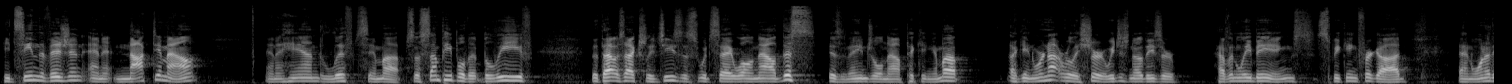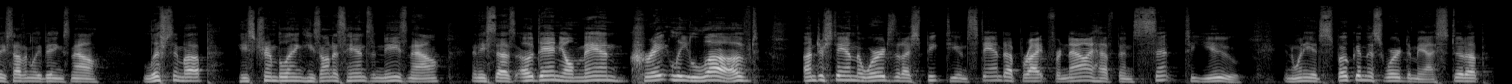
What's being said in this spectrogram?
he'd seen the vision and it knocked him out, and a hand lifts him up. So some people that believe that that was actually Jesus would say, Well, now this is an angel now picking him up. Again, we're not really sure. We just know these are heavenly beings speaking for God. And one of these heavenly beings now lifts him up He's trembling. He's on his hands and knees now. And he says, Oh, Daniel, man greatly loved, understand the words that I speak to you and stand upright, for now I have been sent to you. And when he had spoken this word to me, I stood up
